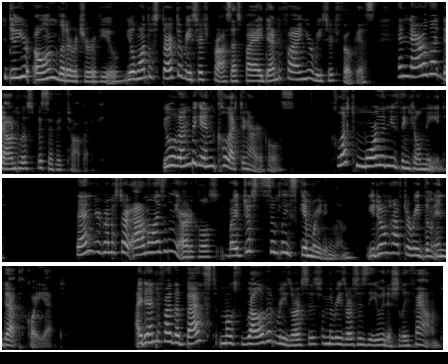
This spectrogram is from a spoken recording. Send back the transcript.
To do your own literature review, you'll want to start the research process by identifying your research focus and narrow that down to a specific topic. You will then begin collecting articles. Collect more than you think you'll need. Then you're going to start analyzing the articles by just simply skim reading them. You don't have to read them in depth quite yet. Identify the best, most relevant resources from the resources that you initially found.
